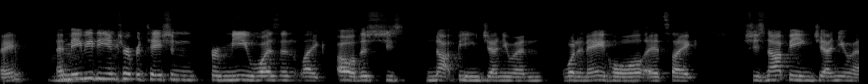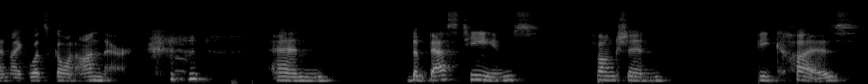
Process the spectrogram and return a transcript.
Right. Mm-hmm. And maybe the interpretation for me wasn't like, oh, this she's not being genuine. What an a hole. It's like, she's not being genuine like what's going on there? And the best teams function because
